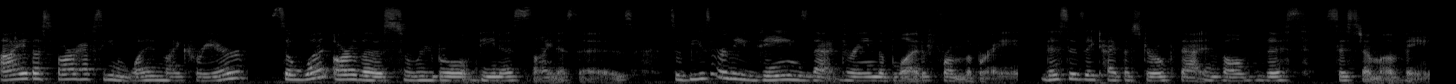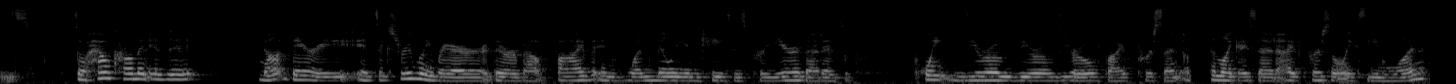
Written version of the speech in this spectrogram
I thus far have seen one in my career. So what are the cerebral venous sinuses? So these are the veins that drain the blood from the brain. This is a type of stroke that involves this system of veins. So how common is it? Not very. It's extremely rare. There are about 5 in 1 million cases per year. That is 0.0005%. And like I said, I've personally seen one.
